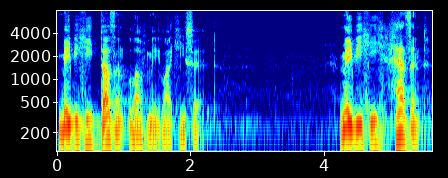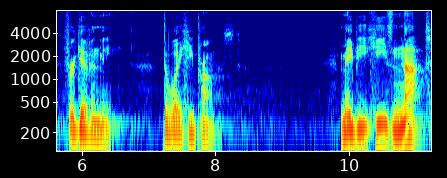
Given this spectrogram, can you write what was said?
Maybe he doesn't love me like he said. Maybe he hasn't forgiven me the way he promised. Maybe he's not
